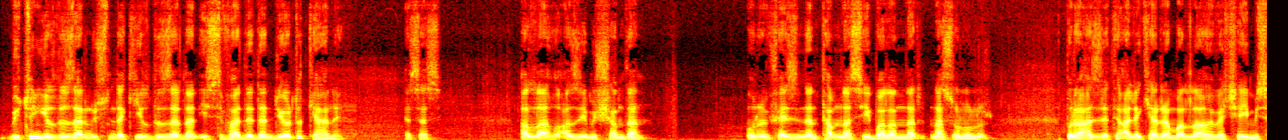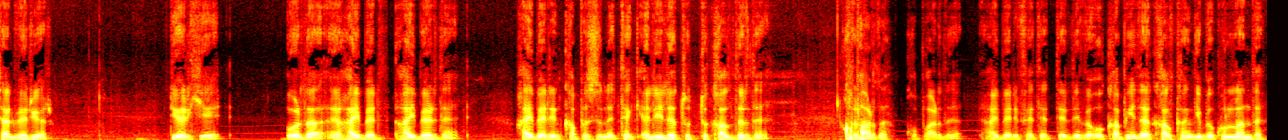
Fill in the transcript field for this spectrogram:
bütün yıldızların üstündeki yıldızlardan istifade eden diyorduk ya hani esas Allahu Azimüşşan'dan onun feyzinden tam nasip alanlar nasıl olur? Buna Hazreti Ali Kerremallahu ve şey misal veriyor. Diyor ki orada e, Hayber Hayber'de Hayber'in kapısını tek eliyle tuttu, kaldırdı. Kopardı. Kopardı, Hayber'i fethettirdi ve o kapıyı da kalkan gibi kullandı.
